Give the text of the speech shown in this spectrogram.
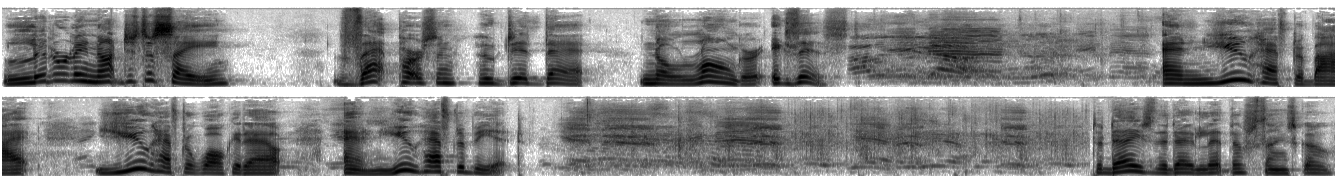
Literally, not just a saying, that person who did that no longer exists. And you have to buy it, you have to walk it out, and you have to be it. Today's the day to let those things go.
